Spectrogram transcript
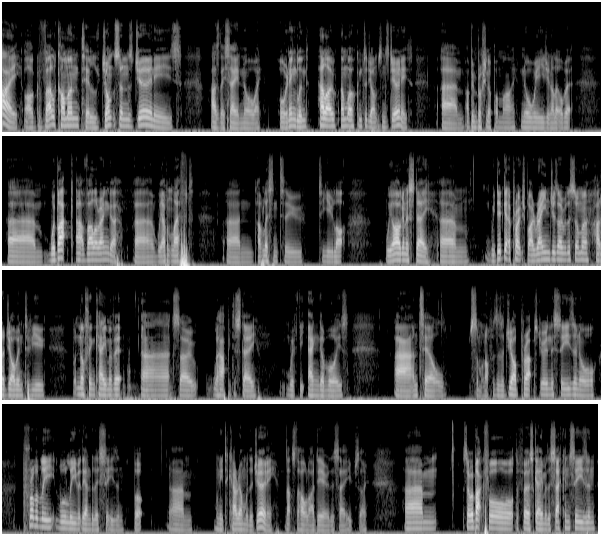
Hi, og velkommen til Johnson's Journeys, as they say in Norway. Or in England, hello and welcome to Johnson's Journeys. Um, I've been brushing up on my Norwegian a little bit. Um, we're back at Valerenga. Uh, we haven't left, and I've listened to to you lot. We are going to stay. Um, we did get approached by Rangers over the summer, had a job interview, but nothing came of it. Uh, so we're happy to stay with the Enger boys uh, until someone offers us a job perhaps during this season or probably we'll leave at the end of this season. But um, we need to carry on with the journey. That's the whole idea of the save so um, so we're back for the first game of the second season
